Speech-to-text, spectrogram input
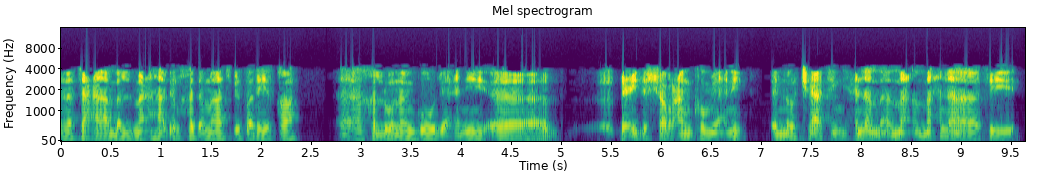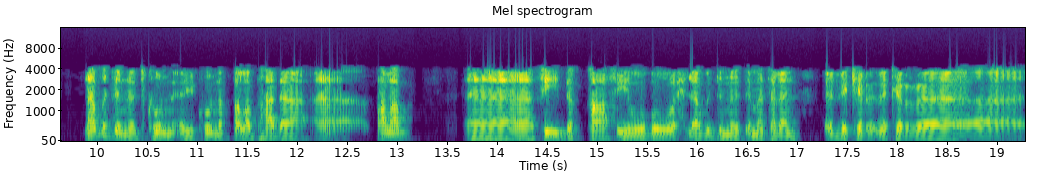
نتعامل مع هذه الخدمات بطريقة خلونا نقول يعني بعيد الشر عنكم يعني إنه تشاتنج إحنا ما إحنا في لابد انه تكون يكون الطلب هذا آه، طلب آه، في دقة في وضوح لابد انه مثلا ذكر ذكر آه،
